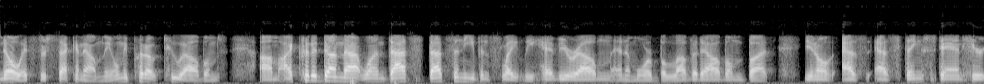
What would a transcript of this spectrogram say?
No, it's their second album. They only put out two albums. Um, I could have done that one. That's that's an even slightly heavier album and a more beloved album. But you know, as as things stand, here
